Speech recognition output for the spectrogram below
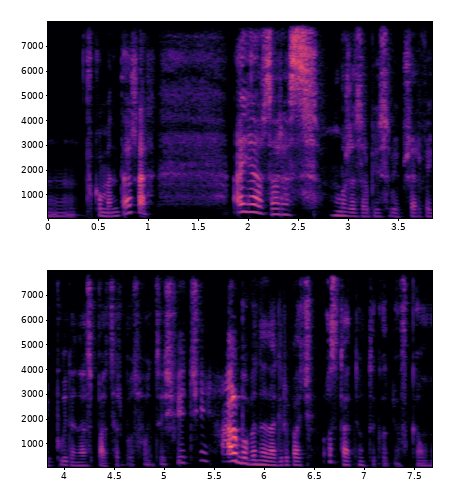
mm, w komentarzach. A ja zaraz może zrobię sobie przerwę i pójdę na spacer, bo słońce świeci, albo będę nagrywać ostatnią tygodniówkę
